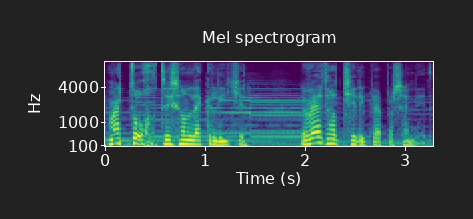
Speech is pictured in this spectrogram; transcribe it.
Maar toch, het is zo'n lekker liedje. De Red Hot Chili Peppers zijn dit.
